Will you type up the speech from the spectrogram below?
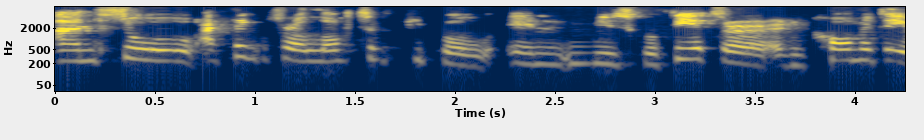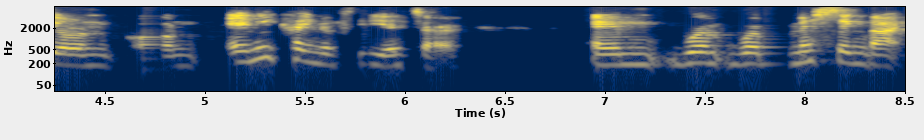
And so I think for a lot of people in musical theatre and comedy or on, on any kind of theatre, um, we're, we're missing that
